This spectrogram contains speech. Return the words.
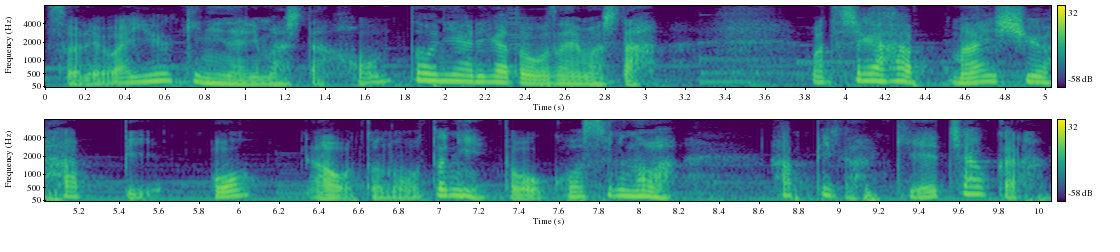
それは勇気になりました。本当にありがとうございました。私が毎週ハッピーを青との音に投稿するのは、ハッピーが消えちゃうから、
